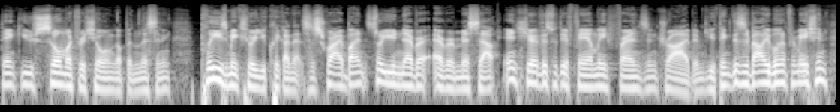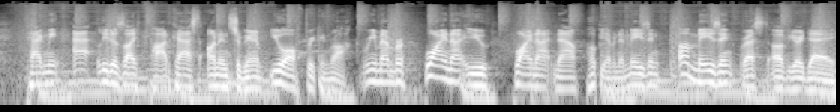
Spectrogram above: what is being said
Thank you so much for showing up and listening. Please make sure you click on that subscribe button so you never ever miss out and share this with your family, friends, and tribe. And if you think this is valuable information, tag me at Leaders Life Podcast on Instagram. You all freaking rock. Remember, why not you? Why not now? Hope you have an amazing, amazing rest of your day.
